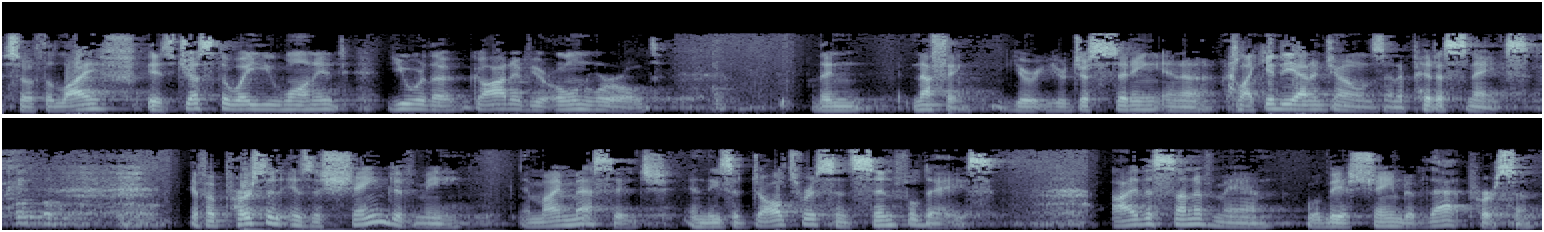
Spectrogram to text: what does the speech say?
So if the life is just the way you wanted, you are the God of your own world, then nothing. You're, you're just sitting in a, like Indiana Jones in a pit of snakes. If a person is ashamed of me and my message in these adulterous and sinful days, I, the Son of Man, will be ashamed of that person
